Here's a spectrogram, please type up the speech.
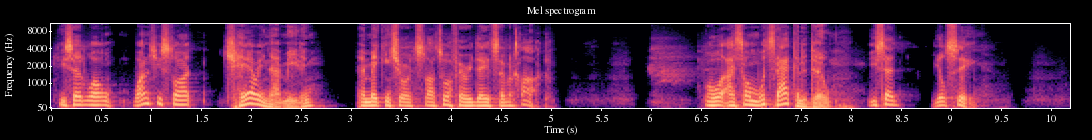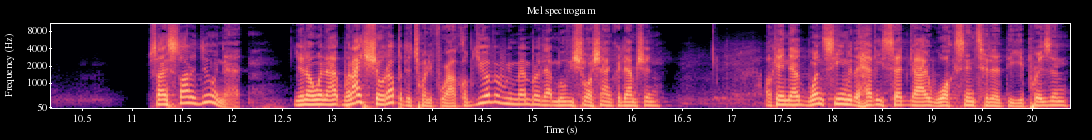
He said, well, why don't you start chairing that meeting and making sure it starts off every day at seven o'clock? Well, I told him, what's that going to do? He said, you'll see. So I started doing that. You know, when I, when I showed up at the 24 Hour Club, do you ever remember that movie Shawshank Redemption? Okay, now one scene where the heavy set guy walks into the, the prison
